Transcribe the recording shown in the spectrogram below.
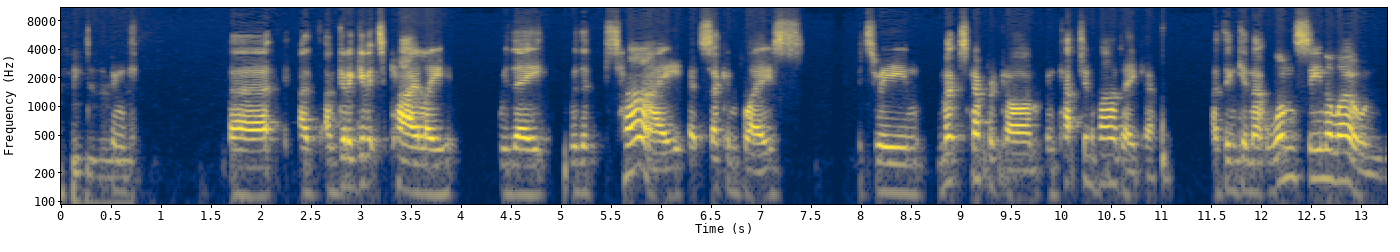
I think it's very I think nice. uh, I, I'm going to give it to Kylie with a with a tie at second place between Max Capricorn and Captain Hardaker. I think in that one scene alone,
